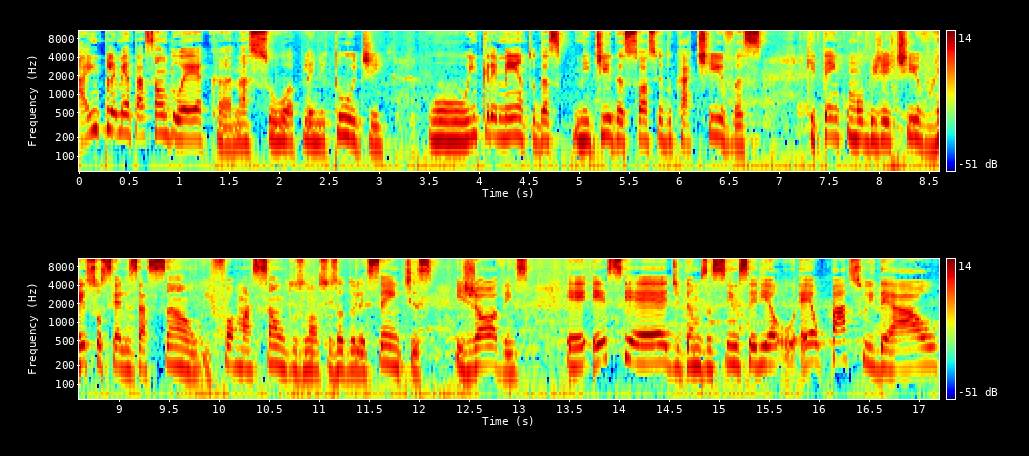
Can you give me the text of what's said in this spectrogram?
a implementação do ECA na sua plenitude, o incremento das medidas socioeducativas que tem como objetivo ressocialização e formação dos nossos adolescentes e jovens, é, esse é, digamos assim, seria é o passo ideal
